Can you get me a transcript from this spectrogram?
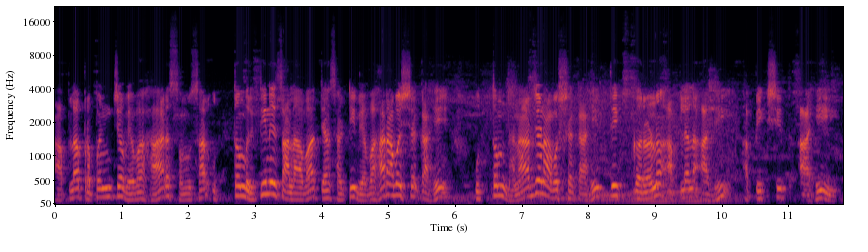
आपला प्रपंच व्यवहार संसार उत्तम रीतीने चालावा त्यासाठी व्यवहार आवश्यक आहे. उत्तम धनार्जन आवश्यक आहे. ते करणं आपल्याला आधी अपेक्षित आहे.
